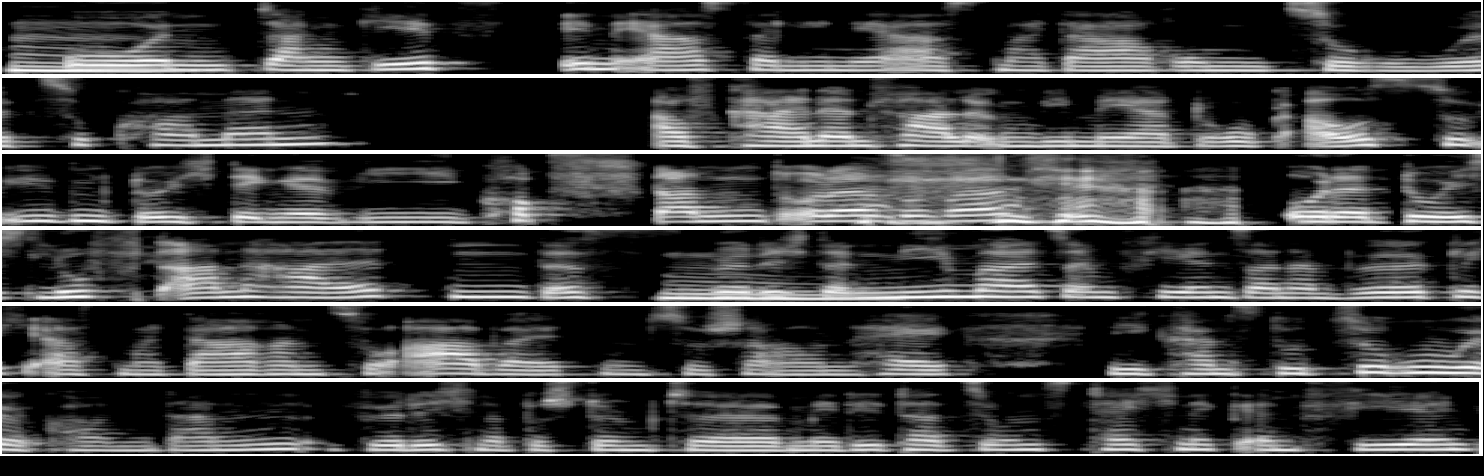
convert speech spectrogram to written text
hm. Und dann geht's in erster Linie erstmal darum, zur Ruhe zu kommen auf keinen Fall irgendwie mehr Druck auszuüben durch Dinge wie Kopfstand oder sowas ja. oder durch Luft anhalten. Das hm. würde ich dann hm. niemals empfehlen, sondern wirklich erstmal daran zu arbeiten, zu schauen, hey, wie kannst du zur Ruhe kommen? Dann würde ich eine bestimmte Meditationstechnik empfehlen,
